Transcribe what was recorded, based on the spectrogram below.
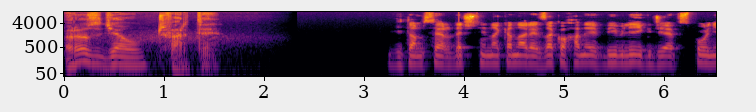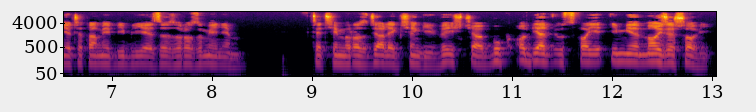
Rozdział czwarty. Witam serdecznie na kanale Zakochany w Biblii, gdzie wspólnie czytamy Biblię ze zrozumieniem. W trzecim rozdziale Księgi Wyjścia Bóg objawił swoje imię Mojżeszowi.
